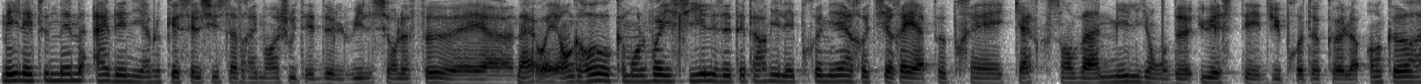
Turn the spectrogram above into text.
mais il est tout de même indéniable que Celsius a vraiment ajouté de l'huile sur le feu. Et euh, bah ouais, en gros, comme on le voit ici, ils étaient parmi les premiers à retirer à peu près 420 millions de UST du protocole encore,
